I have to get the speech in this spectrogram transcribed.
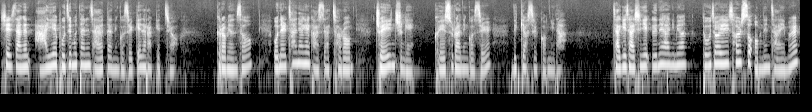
실상은 아예 보지 못하는 자였다는 것을 깨달았겠죠. 그러면서 오늘 찬양의 가사처럼 죄인 중에 괴수라는 것을 느꼈을 겁니다. 자기 자신이 은혜 아니면 도저히 설 수 없는 자임을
